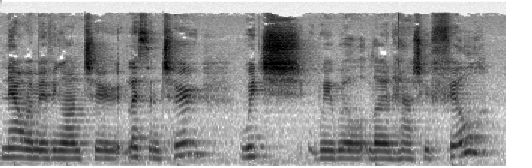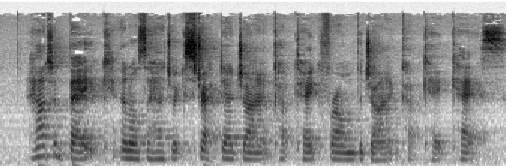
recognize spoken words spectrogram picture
Now we're moving on to Lesson 2, which we will learn how to fill, how to bake, and also how to extract our giant cupcake from the giant cupcake case.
